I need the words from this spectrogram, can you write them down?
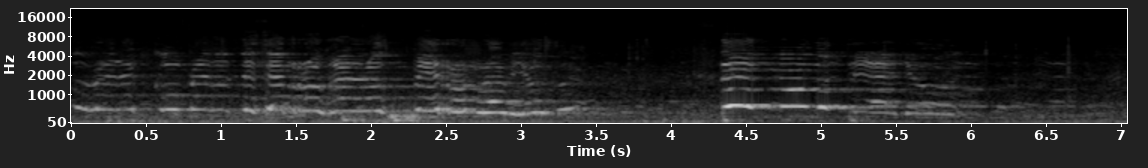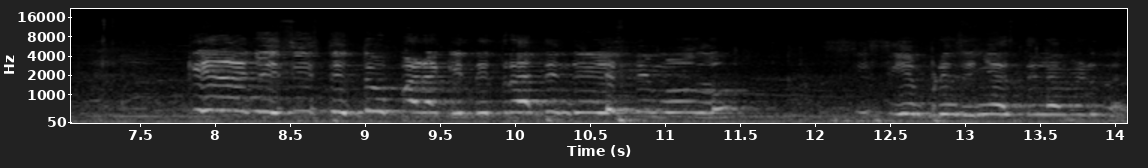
sobre la cumbre donde se arrojan los perros rabiosos, desnudo te hallo hoy. ¿Qué hiciste tú para que te traten de este modo? Si siempre enseñaste la verdad.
